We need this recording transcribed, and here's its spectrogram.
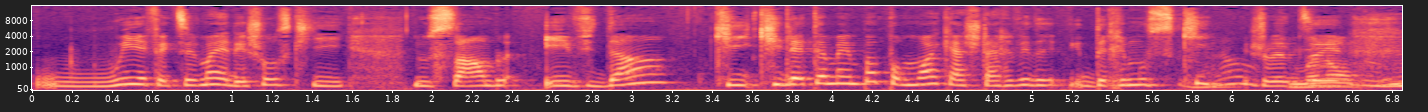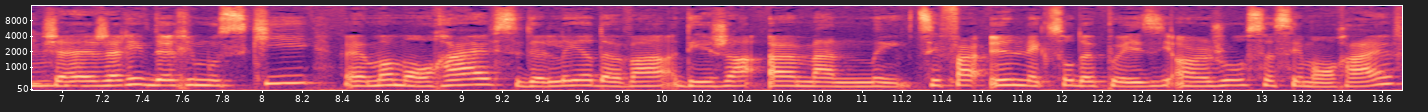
oui, effectivement, il y a des choses qui nous semblent évidentes, qui, qui l'étaient même pas pour moi quand je suis arrivée de, de Rimouski. je veux dire, j'arrive de Rimouski, euh, moi, mon rêve, c'est de lire devant des gens un donné. Tu sais, faire une lecture de poésie un jour, ça, c'est mon rêve.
